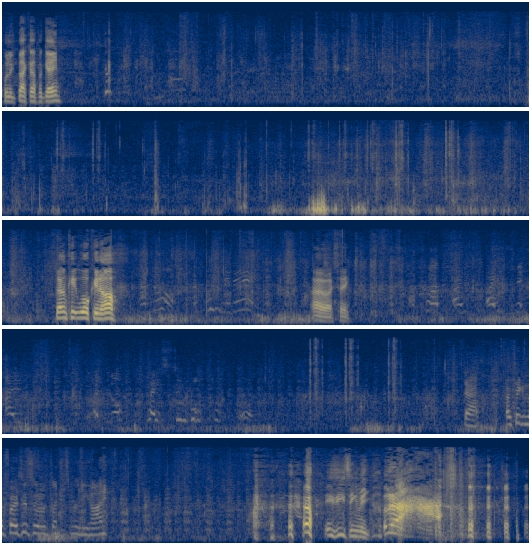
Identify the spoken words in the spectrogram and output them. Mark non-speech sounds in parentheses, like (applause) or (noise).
Pull it back up again. Don't keep walking off. I'm not. I'm putting it in. Oh, I see. Because I've taken the photo so it looks like it's really high. (laughs) He's eating me. (laughs) Ah! (laughs)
